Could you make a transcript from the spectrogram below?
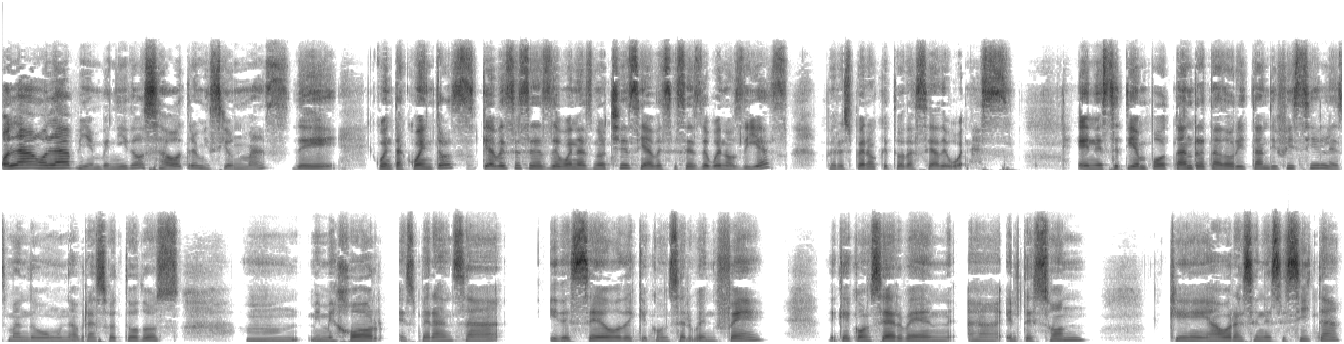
Hola, hola, bienvenidos a otra emisión más de Cuentacuentos, que a veces es de buenas noches y a veces es de buenos días, pero espero que todas sea de buenas. En este tiempo tan retador y tan difícil, les mando un abrazo a todos, mm, mi mejor esperanza y deseo de que conserven fe, de que conserven ah, el tesón que ahora se necesita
